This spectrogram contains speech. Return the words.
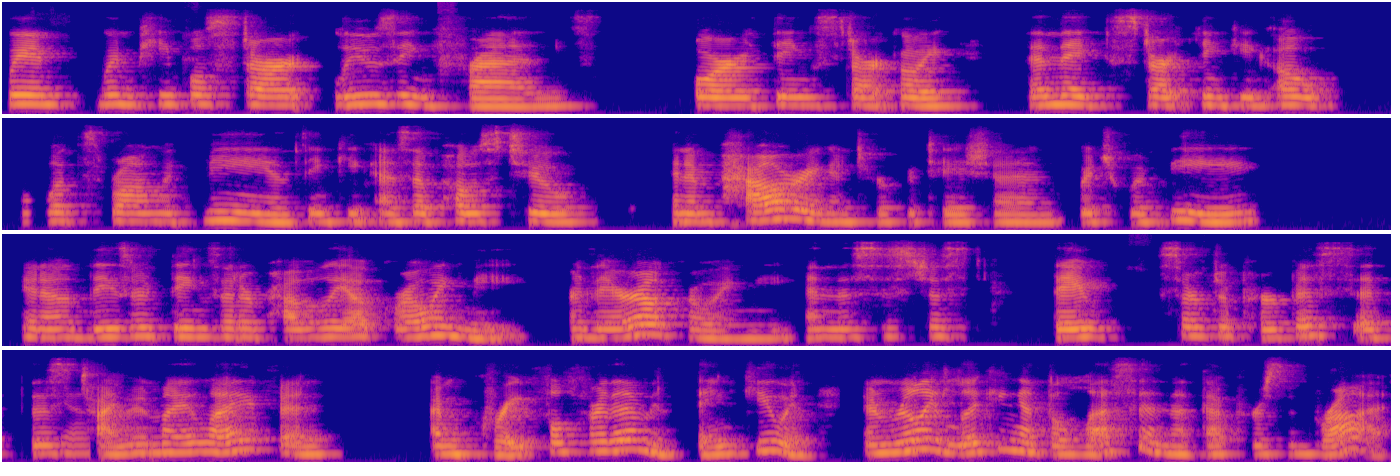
when when people start losing friends or things start going then they start thinking oh what's wrong with me and thinking as opposed to an empowering interpretation which would be you know these are things that are probably outgrowing me or they're outgrowing me and this is just they served a purpose at this yeah. time in my life and I'm grateful for them and thank you and and really looking at the lesson that that person brought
